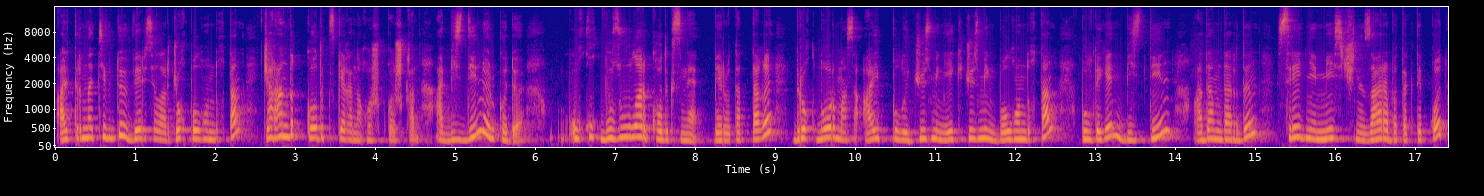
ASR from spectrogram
альтернативдүү версиялар жок болгондуктан жарандык кодекске гана кошуп коюшкан а биздин өлкөдө укук бузуулар кодексине берип атат дагы бирок нормасы айып пулу жүз миң эки жүз миң болгондуктан бул деген биздин адамдардын среднемесячный заработок деп коет.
